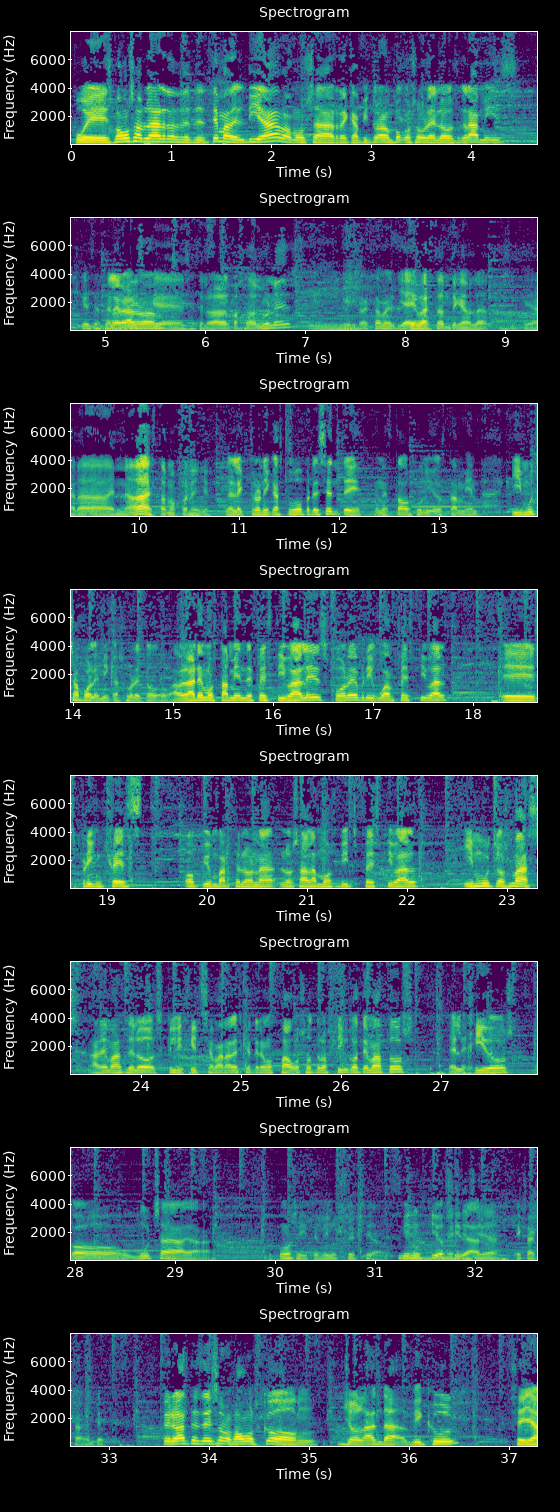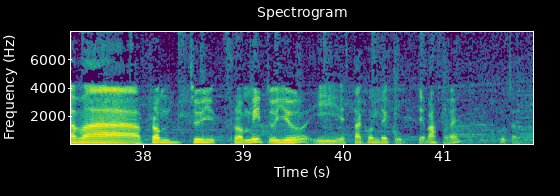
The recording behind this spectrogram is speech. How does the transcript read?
Pues vamos a hablar de- del tema del día, vamos a recapitular un poco sobre los Grammys que se celebraron... que se celebraron el pasado lunes y, Exactamente. y hay bastante que hablar. Así que ahora en nada estamos con ello. La electrónica estuvo presente en Estados Unidos también y mucha polémica sobre todo. Hablaremos también de festivales, For Everyone Festival, eh, Spring Fest, Opium Barcelona, Los Álamos Beach Festival y muchos más, además de los click hits semanales que tenemos para vosotros. Cinco temazos elegidos con mucha... ¿Cómo se dice? Minuciosidad. Minuciosidad. minuciosidad. Exactamente. Pero antes de eso nos vamos con Yolanda Be Cool. Se llama From, to From Me to You y está con The Coop. Temazo, ¿eh? Escúchalo.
